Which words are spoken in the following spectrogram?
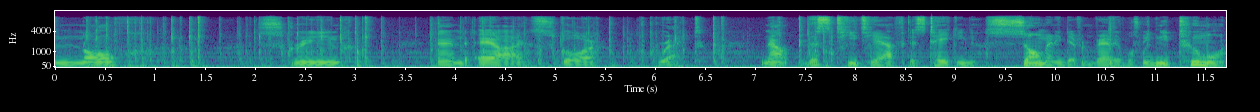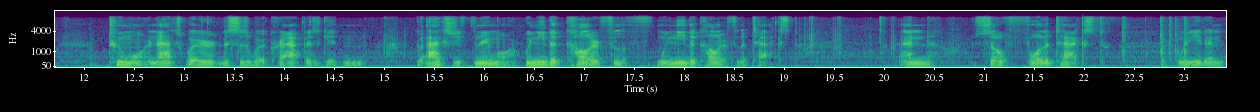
null screen, and AI score rect. Now, this TTF is taking so many different variables. We need two more, two more, and that's where this is where crap is getting. Actually, three more. We need a color for the we need a color for the text, and so for the text, we need an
